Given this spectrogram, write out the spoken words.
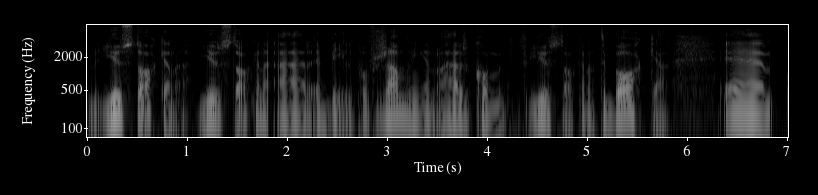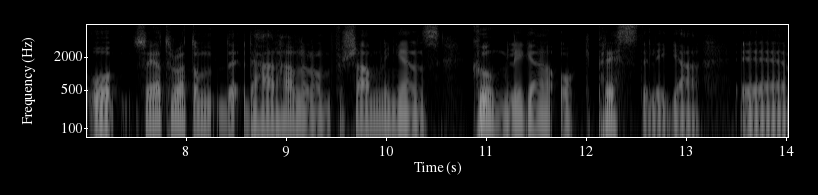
ljusstakarna. Ljusstakarna är en bild på församlingen och här kommer ljusstakarna tillbaka. Eh, och, så jag tror att de, det här handlar om församlingens kungliga och prästerliga eh,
